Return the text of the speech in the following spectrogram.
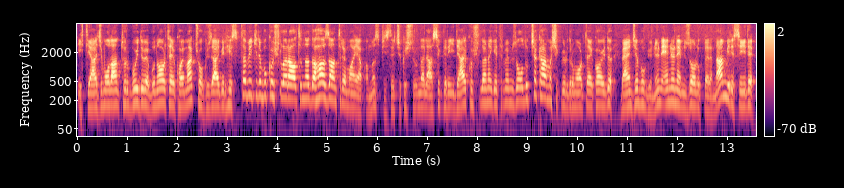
İhtiyacım olan tur buydu ve bunu ortaya koymak çok güzel bir his. Tabii ki de bu koşullar altında daha az antrenman yapmamız, piste çıkış turunda lastikleri ideal koşullarına getirmemiz oldukça karmaşık bir durum ortaya koydu. Bence bugünün en önemli zorluklarından birisiydi.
